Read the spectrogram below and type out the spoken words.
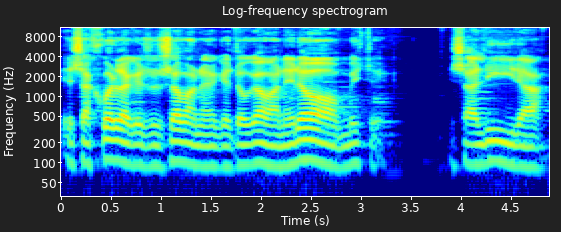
esas cuerdas que se usaban en el que tocaba Nerón, ¿viste? Esa lira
